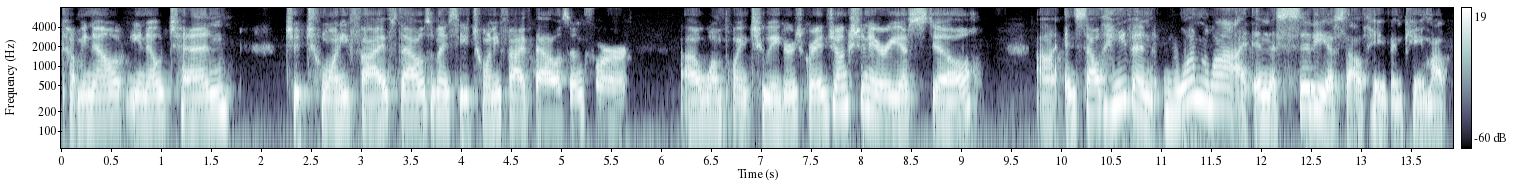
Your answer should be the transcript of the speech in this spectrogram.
coming out, you know, 10 to 25,000. I see 25,000 for uh, 1.2 acres. Grand Junction area still. Uh, in South Haven, one lot in the city of South Haven came up.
